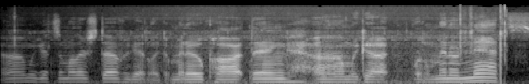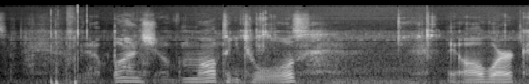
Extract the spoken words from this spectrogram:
Um, we got some other stuff. We got like a minnow pot thing. Um, we got little minnow nets. We got a bunch of multi-tools. They all work.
